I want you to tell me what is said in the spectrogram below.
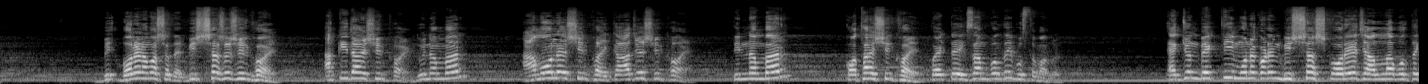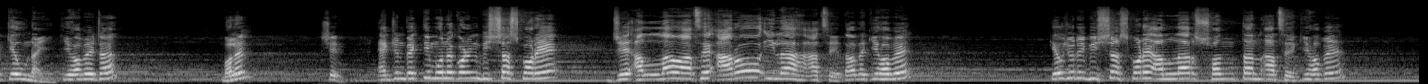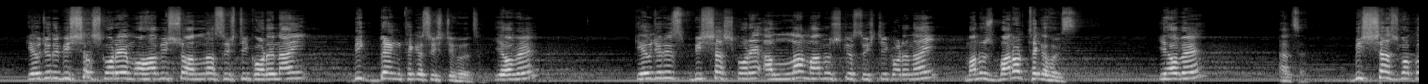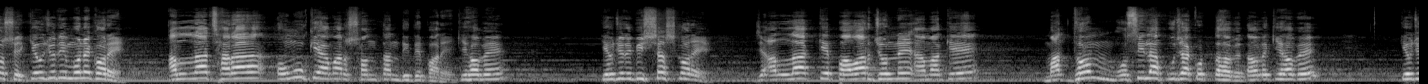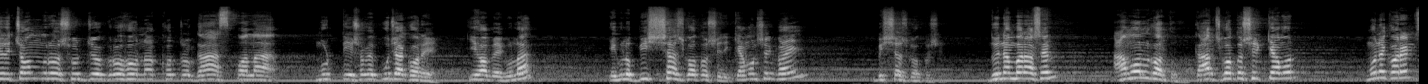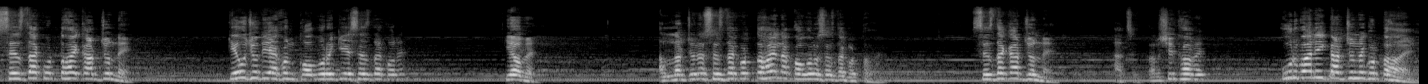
বলেন আমার সাথে, বিশ্বাসে শির্ক হয়, আকিদায় শির্ক হয়। দুই নাম্বার, আমলে শির্ক হয়, কাজে শির্ক হয়। তিন নাম্বার, কথায় শির্ক হয়। কয়েকটা এক্সাম্পল দিয়ে বুঝতে পারবেন। একজন ব্যক্তি মনে করেন বিশ্বাস করে যে আল্লাহ বলতে কেউ নাই। কি হবে এটা? বলেন। শির্ক। একজন ব্যক্তি মনে করেন বিশ্বাস করে যে আল্লাহ আছে, আরও ইলাহ আছে। তাহলে কি হবে? কেউ যদি বিশ্বাস করে আল্লাহর সন্তান আছে, কি হবে? কেউ যদি বিশ্বাস করে মহাবিশ্ব আল্লাহ সৃষ্টি করে নাই, বিগ ব্যাং থেকে সৃষ্টি হয়েছে। কি হবে? কেউ যদি বিশ্বাস করে আল্লাহ মানুষকে সৃষ্টি করে নাই, মানুষ বানর থেকে হয়েছে। কি হবে? আচ্ছা। বিশ্বাসগত সে। কেউ যদি মনে করে, আল্লাহ ছাড়া অমুকে আমার সন্তান দিতে পারে, কি হবে? কেউ যদি বিশ্বাস করে যে আল্লাহকে পাওয়ার জন্য আমাকে মাধ্যম, ওসিলা পূজা করতে হবে, তাহলে কি হবে? কেউ যদি চন্দ্র, সূর্য, গ্রহ, নক্ষত্র, গাছপালা, মূর্তি এসবে পূজা করে, কি হবে এগুলা? এগুলো বিশ্বাসগত শিরিক কেমন শিরিক ভাই? বিশ্বাসগত শিরিক দুই নম্বর আসেন, আমলগত। কাজগত শিরিক কেমন? মনে করেন সেজদা করতে হয় কার জন্যে? কেউ যদি এখন কবরে গিয়ে সেজদা করে, কি হবে? আল্লাহর জন্য সেজদা করতে হয় না কবরে সেজদা করতে হয়? সেজদা কার জন্যে? আচ্ছা তাহলে শিরক হবে। কুরবানি কার জন্য করতে হয়?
